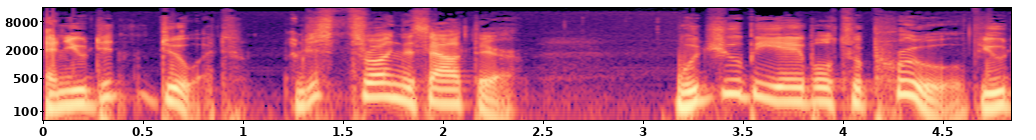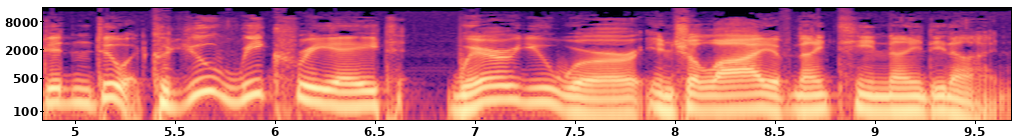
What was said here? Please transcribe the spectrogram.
And you didn't do it. I'm just throwing this out there. Would you be able to prove you didn't do it? Could you recreate where you were in July of 1999?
